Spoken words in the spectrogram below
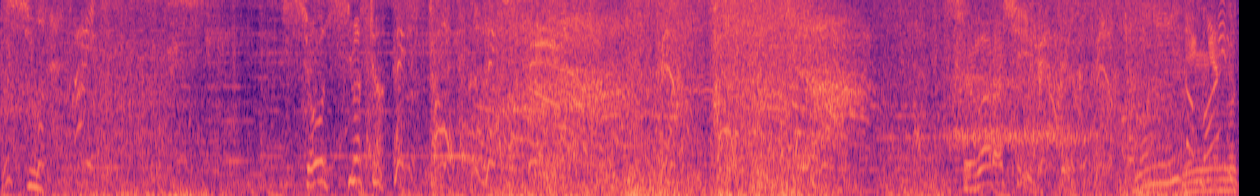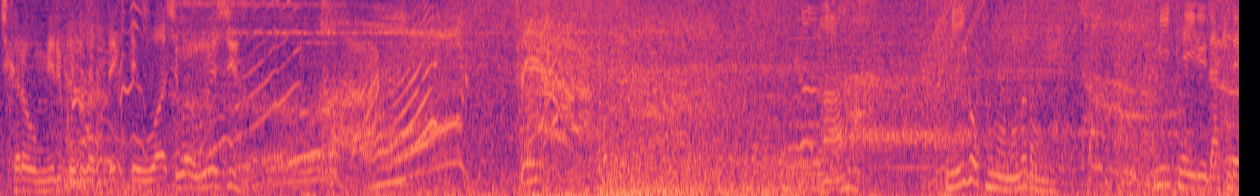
父承知しました。素晴らしい活躍人間の力を見ることができてわしは嬉しいぞ。ああ見事なものだね。見ているだけで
